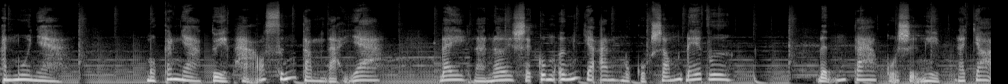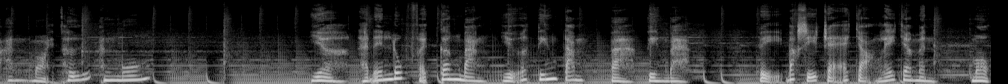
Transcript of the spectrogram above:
Anh mua nhà, một căn nhà tuyệt hảo xứng tầm đại gia. Đây là nơi sẽ cung ứng cho anh một cuộc sống đế vương. Đỉnh cao của sự nghiệp đã cho anh mọi thứ anh muốn giờ đã đến lúc phải cân bằng giữa tiếng tâm và tiền bạc. Vị bác sĩ trẻ chọn lấy cho mình một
